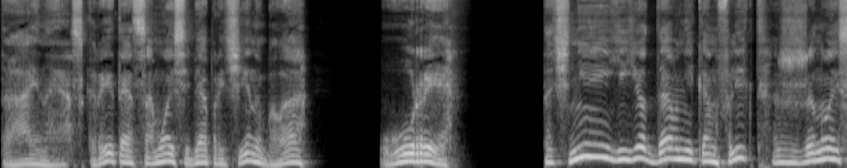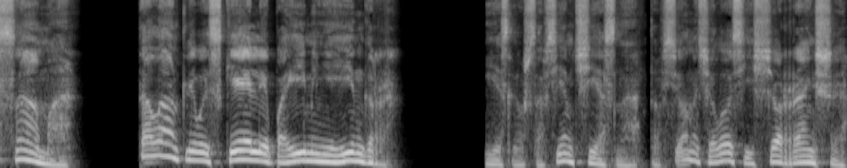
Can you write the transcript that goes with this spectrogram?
Тайная, скрытая от самой себя причина была Уры. Точнее, ее давний конфликт с женой Сама, талантливой Скелли по имени Ингр. Если уж совсем честно, то все началось еще раньше,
